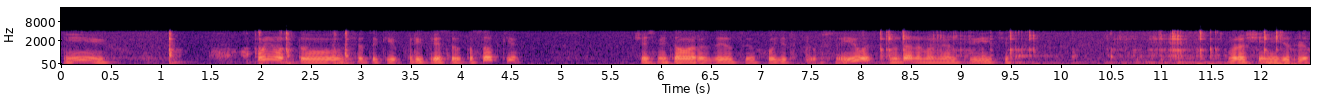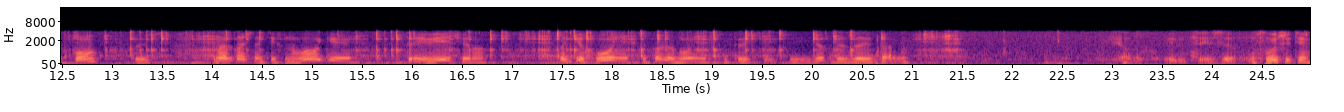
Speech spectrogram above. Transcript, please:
И понял, что все-таки при прессовой посадке часть металла раздается и входит в плюс. И вот на данный момент, видите, вращение идет легко. То есть наждачная технология, три вечера, потихонечку, полигонечку, то есть идет без заедания. Видите, если услышите,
